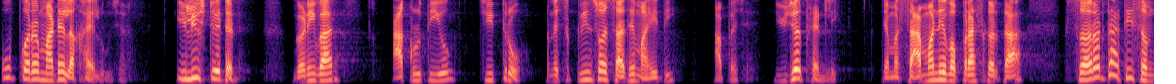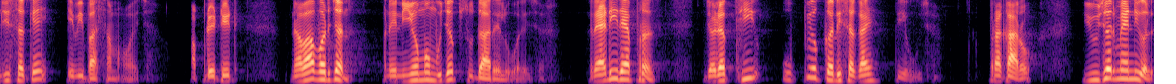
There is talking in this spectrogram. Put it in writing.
ઉપકરણ માટે લખાયેલું છે. ઇલિસ્ટ્રેટેડ ઘણીવાર આકૃતિઓ, ચિત્રો અને સ્ક્રીનશોટ સાથે માહિતી આપે છે. યુઝર ફ્રેન્ડલી જેમાં સામાન્ય વપરાશકર્તા સરળતાથી સમજી શકે એવી ભાષામાં હોય છે. અપડેટેડ નવા વર્ઝન અને નિયમો મુજબ સુધારેલું હોય છે. રેડી રેફરન્સ ઝડપથી ઉપયોગ કરી શકાય તેવું છે. પ્રકારો યુઝર મેન્યુઅલ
